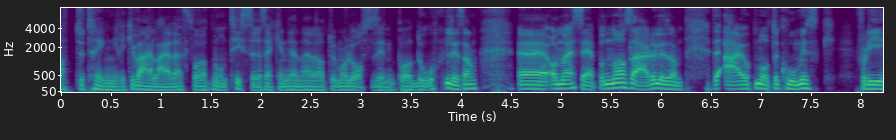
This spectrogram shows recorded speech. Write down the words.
at du trenger ikke være lei deg for at noen tisser i sekken din, eller at du må låses inn på do, liksom. Eh, og når jeg ser på det nå, så er det liksom Det er jo på en måte komisk, fordi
